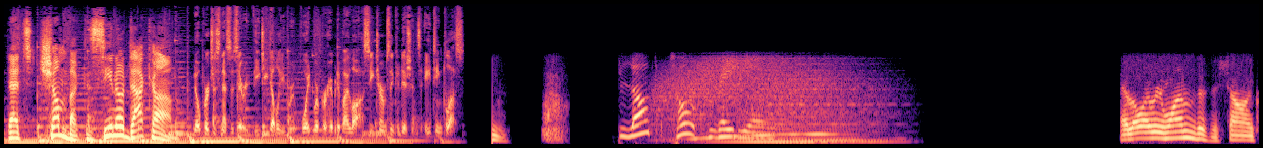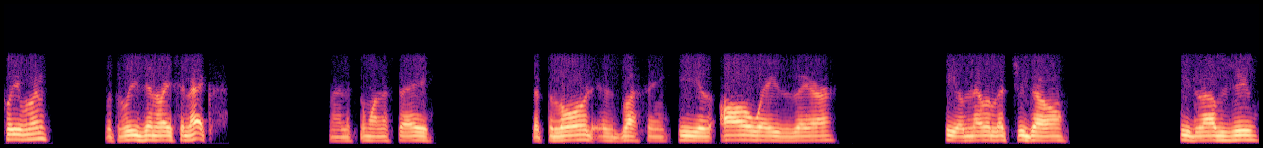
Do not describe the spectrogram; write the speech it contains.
That's chumbacasino.com. No purchase necessary. VGW Group. Void were prohibited by law. See terms and conditions. 18 plus. Blog Talk Radio. Hello, everyone. This is Sean Cleveland with Regeneration X. I just want to say that the Lord is blessing. He is always there. He'll never let you go. He loves you.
